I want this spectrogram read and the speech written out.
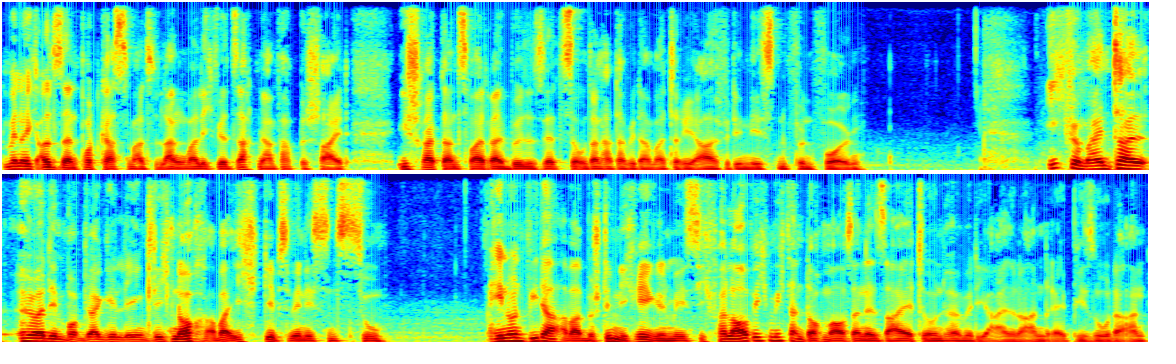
Wenn euch also sein Podcast mal zu langweilig wird, sagt mir einfach Bescheid. Ich schreibe dann zwei, drei böse Sätze und dann hat er wieder Material für die nächsten fünf Folgen. Ich für meinen Teil höre den Bob ja gelegentlich noch, aber ich gebe es wenigstens zu. Hin und wieder, aber bestimmt nicht regelmäßig, verlaufe ich mich dann doch mal auf seine Seite und höre mir die eine oder andere Episode an.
